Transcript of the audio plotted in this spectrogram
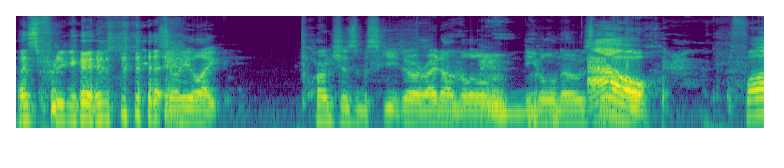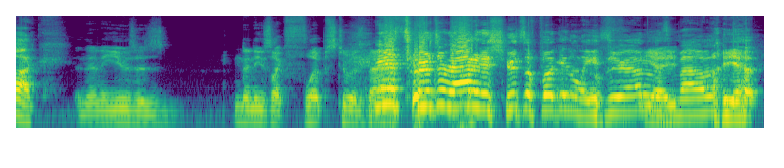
That's pretty good. So he like punches Mosquito right on the little needle nose. thing. Ow! Fuck! And then he uses. And then he's like flips to his He back. just turns around and shoots a fucking laser out of Yeah, his mouth. yep.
